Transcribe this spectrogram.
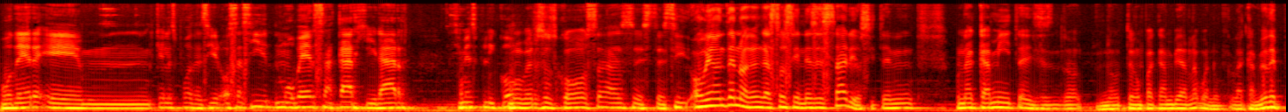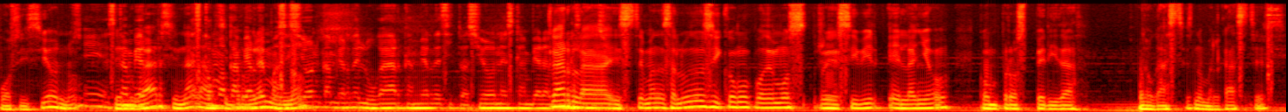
poder, em, ¿qué les puedo decir? O sea, sí, mover, sacar, girar. ¿Sí me explico? Mover sus cosas, este, sí, obviamente no hagan gastos innecesarios. Si tienen una camita y dices, no, no tengo para cambiarla, bueno, la cambio de posición, ¿no? Sí, es de cambiar, lugar, sin nada, es como sin cambiar problemas, de ¿no? posición, cambiar de lugar, cambiar de situaciones, cambiar Carla, este manda saludos y cómo podemos recibir el año con prosperidad. No gastes, no malgastes.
